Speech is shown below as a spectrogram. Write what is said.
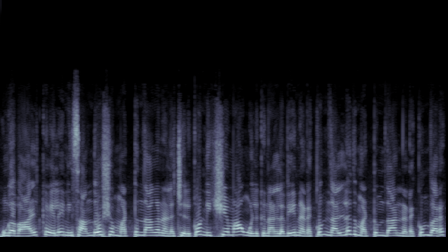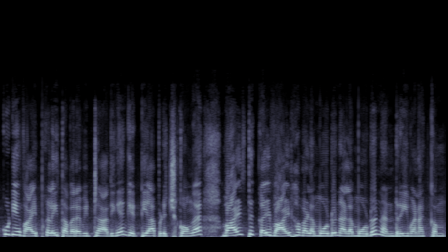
உங்கள் வாழ்க்கையில் இனி சந்தோஷம் மட்டும்தாங்க நினச்சிருக்கோம் நிச்சயமாக உங்களுக்கு நல்லதே நடக்கும். நல்லது மட்டும்தான் நடக்கும். வரக்கூடிய வாய்ப்புகளை தவற விட்டுறாதீங்க. கெட்டியாக பிடிச்சிக்கோங்க. வாழ்த்துக்கள். வாழ்க வளமோடு நலமோடு. நன்றி. வணக்கம்.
